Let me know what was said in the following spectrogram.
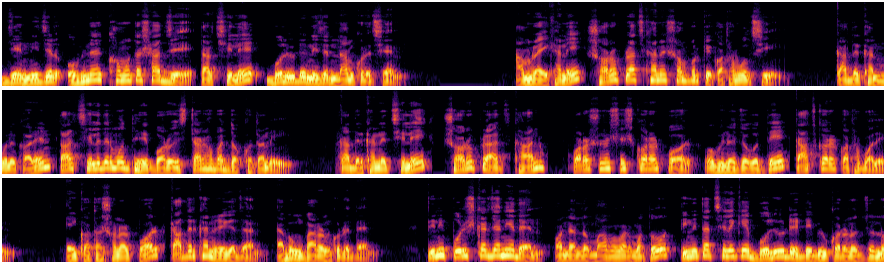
যে নিজের অভিনয় ক্ষমতা সাহায্যে তার ছেলে বলিউডে নিজের নাম করেছেন। আমরা এখানে সরফরাজ খানের সম্পর্কে কথা বলছি। কাদের খান মনে করেন, তার ছেলেদের মধ্যে বড় স্টার হবার দক্ষতা নেই। কাদের খানের ছেলে সরফরাজ খান পড়াশোনা শেষ করার পর অভিনয় জগতে কাজ করার কথা বলেন। এই কথা শোনার পর কাদের খান রেগে যান এবং বারণ করে দেন। তিনি পরিষ্কার জানিয়ে দেন, অন্যান্য মা বাবার মতো তিনি তার ছেলেকে বলিউডে ডেবিউ করানোর জন্য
